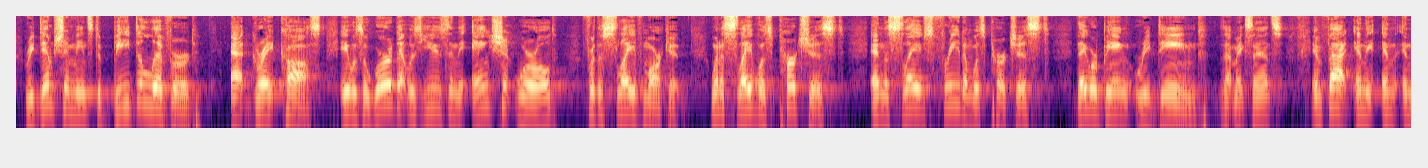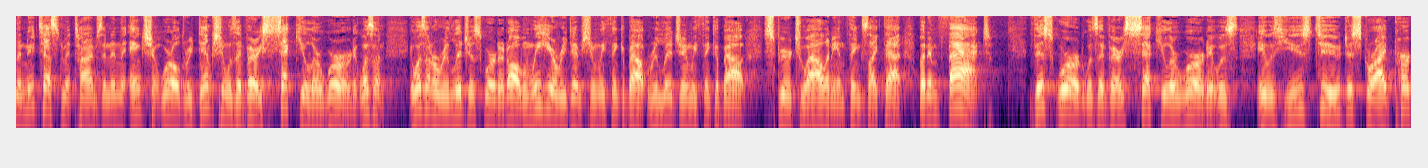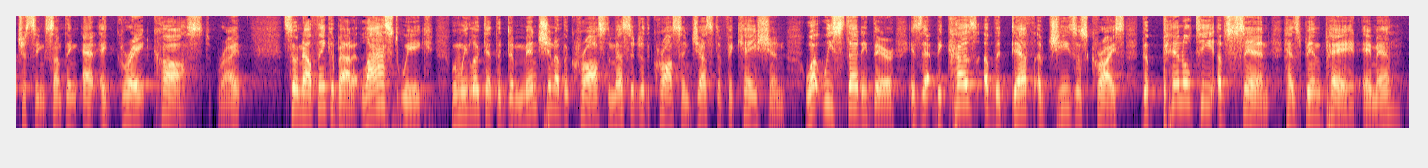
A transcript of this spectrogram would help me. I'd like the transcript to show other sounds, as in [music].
Redemption means to be delivered at great cost. It was a word that was used in the ancient world for the slave market. When a slave was purchased and the slave's freedom was purchased, they were being redeemed. Does that make sense? In fact, in the, in, in the New Testament times and in the ancient world, redemption was a very secular word. It wasn't, it wasn't a religious word at all. When we hear redemption, we think about religion, we think about spirituality and things like that. But in fact, this word was a very secular word. It was, it was used to describe purchasing something at a great cost, right? So now think about it. Last week, when we looked at the dimension of the cross, the message of the cross and justification, what we studied there is that because of the death of Jesus Christ, the penalty of sin has been paid. Amen?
